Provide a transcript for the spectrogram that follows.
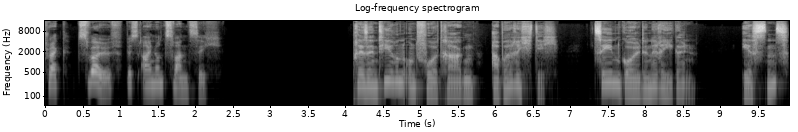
Track 12 bis 21. Präsentieren und vortragen, aber richtig. Zehn goldene Regeln. Erstens.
